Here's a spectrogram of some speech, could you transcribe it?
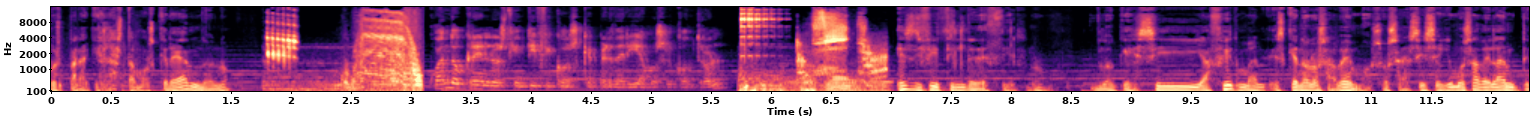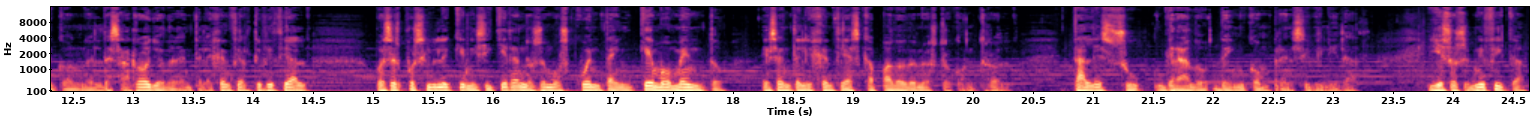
pues para qué la estamos creando, ¿no? ¿Cuándo creen los científicos que perderíamos el control? Es difícil de decir, ¿no? Lo que sí afirman es que no lo sabemos. O sea, si seguimos adelante con el desarrollo de la inteligencia artificial, pues es posible que ni siquiera nos demos cuenta en qué momento esa inteligencia ha escapado de nuestro control. Tal es su grado de incomprensibilidad. Y eso significa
